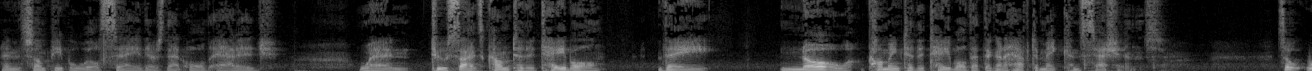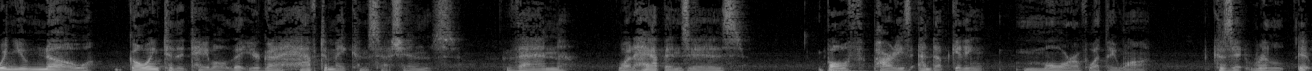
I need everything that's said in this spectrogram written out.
And some people will say there's that old adage when two sides come to the table, they know coming to the table that they're going to have to make concessions. So when you know going to the table that you're going to have to make concessions, then what happens is both parties end up getting more of what they want because it re- it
